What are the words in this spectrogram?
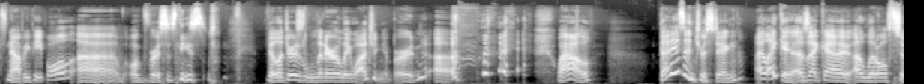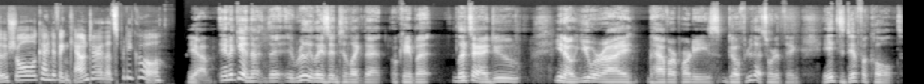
snobby people, uh, versus these villagers literally watching it burn. Uh, wow, that is interesting. I like it as like a, a little social kind of encounter. That's pretty cool. Yeah, and again, that, that it really lays into like that. Okay, but let's say I do, you know, you or I have our parties go through that sort of thing. It's difficult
